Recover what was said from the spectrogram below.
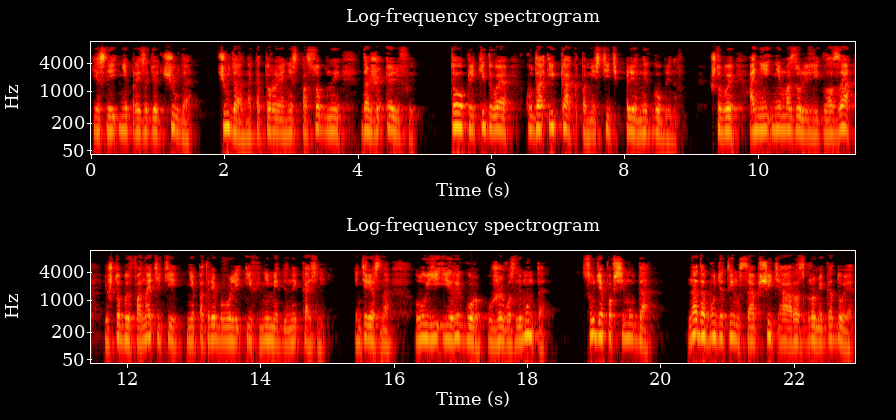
если не произойдет чудо, чудо, на которое не способны даже эльфы, то прикидывая, куда и как поместить пленных гоблинов, чтобы они не мозолили глаза и чтобы фанатики не потребовали их немедленной казни. Интересно, Луи и Рыгор уже возле Мунта? Судя по всему, да. Надо будет им сообщить о разгроме Гадоя.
